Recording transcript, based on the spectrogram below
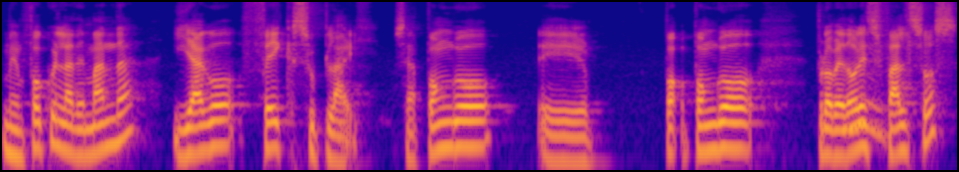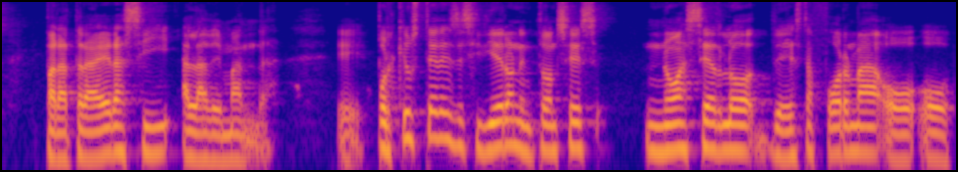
me enfoco en la demanda y hago fake supply. O sea, pongo eh, pongo proveedores falsos para atraer así a la demanda. Eh, ¿Por qué ustedes decidieron entonces no hacerlo de esta forma o,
